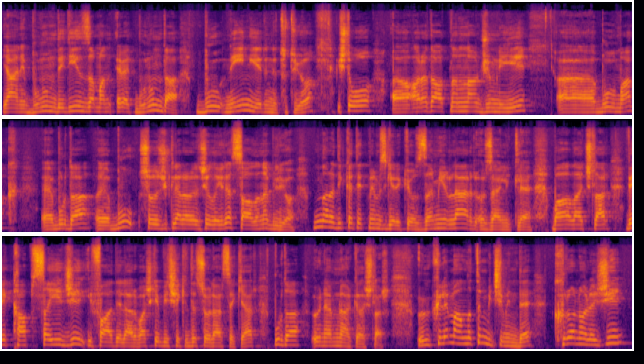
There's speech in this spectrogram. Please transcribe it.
Yani bunun dediğin zaman evet bunun da bu neyin yerini tutuyor? İşte o arada atlanılan cümleyi e, bulmak e, burada e, bu sözcükler aracılığıyla sağlanabiliyor. Bunlara dikkat etmemiz gerekiyor. Zamirler özellikle, bağlaçlar ve kapsayıcı ifadeler başka bir şekilde söylersek eğer burada önemli arkadaşlar. Öyküleme anlatım biçiminde kronoloji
